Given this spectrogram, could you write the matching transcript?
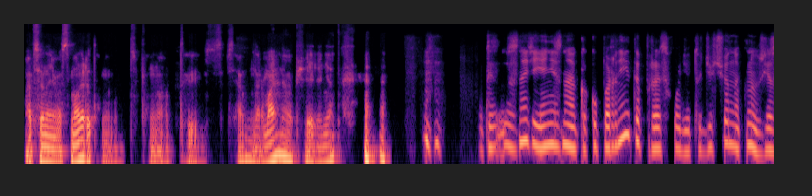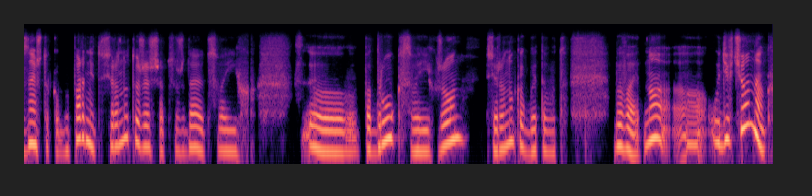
а все на него смотрят, типа, ну, ты совсем нормальный вообще или нет? И, вы знаете, я не знаю, как у парней это происходит, у девчонок, ну, я знаю, что как бы парни-то все равно тоже ж обсуждают своих э, подруг, своих жен, все равно как бы это вот бывает. Но э, у девчонок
